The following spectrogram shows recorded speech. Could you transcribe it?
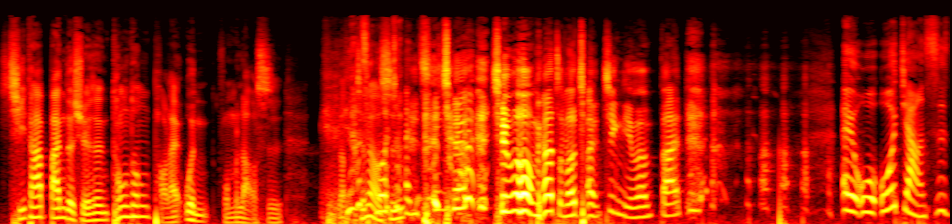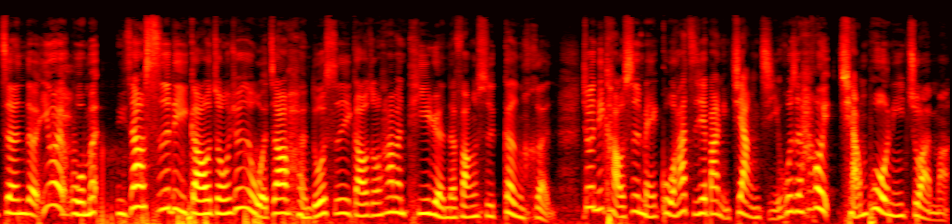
其他班的学生通通跑来问我们老师，陈老师，请 请问我们要怎么转进你们班？哎、欸，我我讲是真的，因为我们你知道私立高中，就是我知道很多私立高中他们踢人的方式更狠，就你考试没过，他直接把你降级，或者他会强迫你转嘛。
